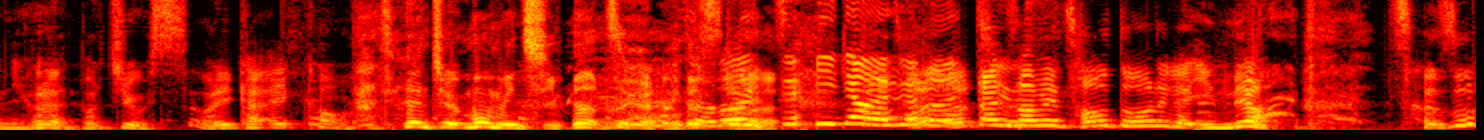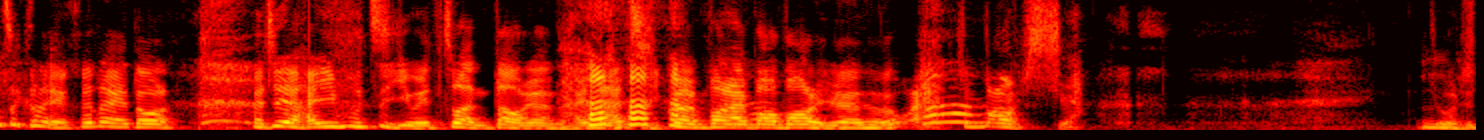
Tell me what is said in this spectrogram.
你喝了很多 juice，我一看，哎 靠，他真的觉得莫名其妙，这个人为什么？我我单上面超多那个饮料，想说这个人也喝太多了，而且还一副自以为赚到的样子，还拿几罐放在包包里面，说哇，真冒险。我就。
